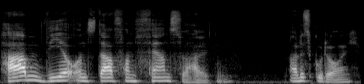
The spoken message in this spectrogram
haben wir uns davon fernzuhalten. Alles Gute euch.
